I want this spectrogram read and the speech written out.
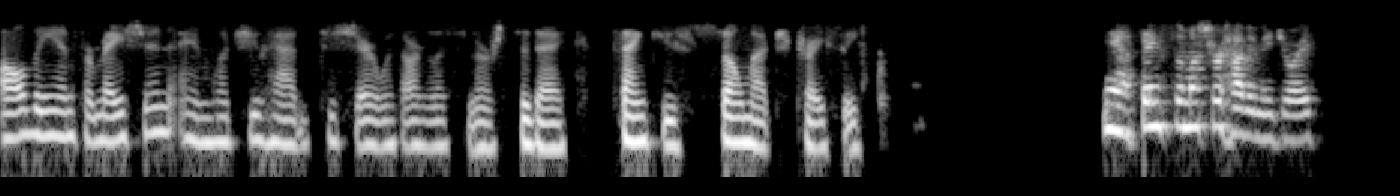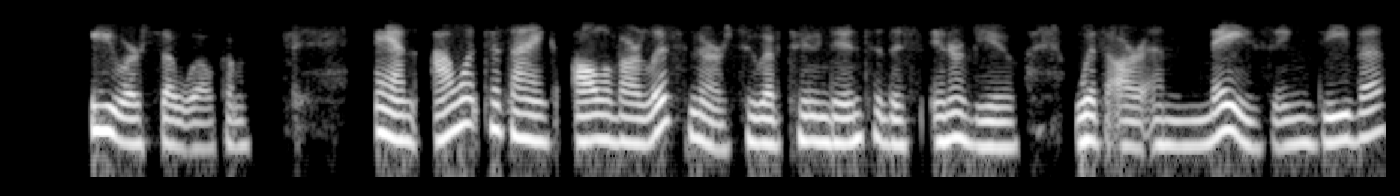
all the information and what you had to share with our listeners today. Thank you so much, Tracy. Yeah, thanks so much for having me, Joyce. You are so welcome. And I want to thank all of our listeners who have tuned into this interview with our amazing diva,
